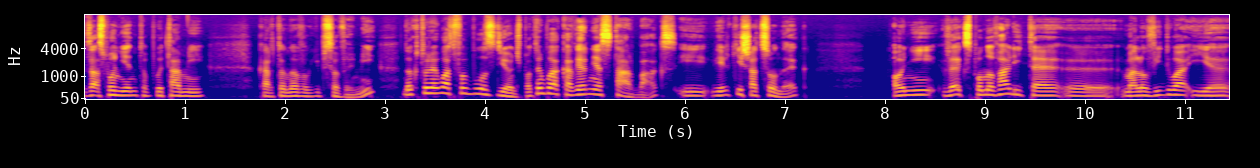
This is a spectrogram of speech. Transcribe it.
zasłonięto płytami kartonowo-gipsowymi, no, które łatwo było zdjąć. Potem była kawiarnia Starbucks i wielki szacunek. Oni wyeksponowali te y, malowidła i je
